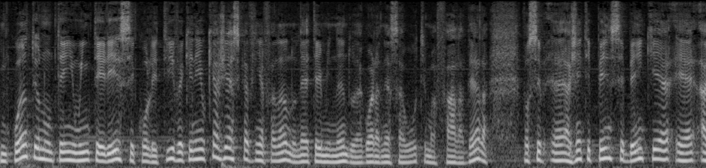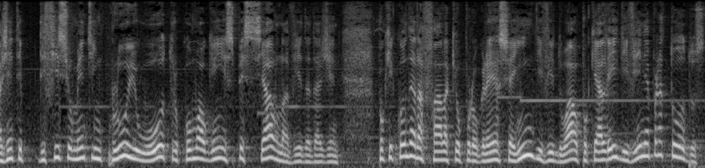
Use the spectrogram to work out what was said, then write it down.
enquanto eu não tenho um interesse coletivo, é que nem o que a Jéssica vinha falando, né, terminando agora nessa última fala dela, você, é, a gente pense bem que é, é, a gente dificilmente inclui o outro como alguém especial na vida da gente. Porque quando ela fala que o progresso é individual, porque a lei divina é para todos,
